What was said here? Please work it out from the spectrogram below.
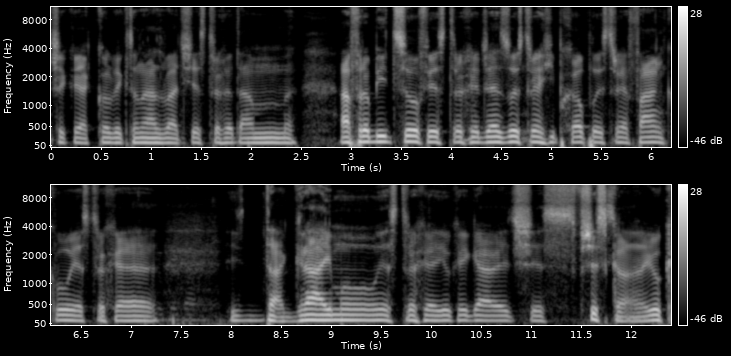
czy jakkolwiek to nazwać. Jest trochę tam afrobeatsów, jest trochę jazzu, jest trochę hip-hopu, jest trochę funku, jest trochę tak, grime'u, jest trochę UK garage, jest wszystko. UK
